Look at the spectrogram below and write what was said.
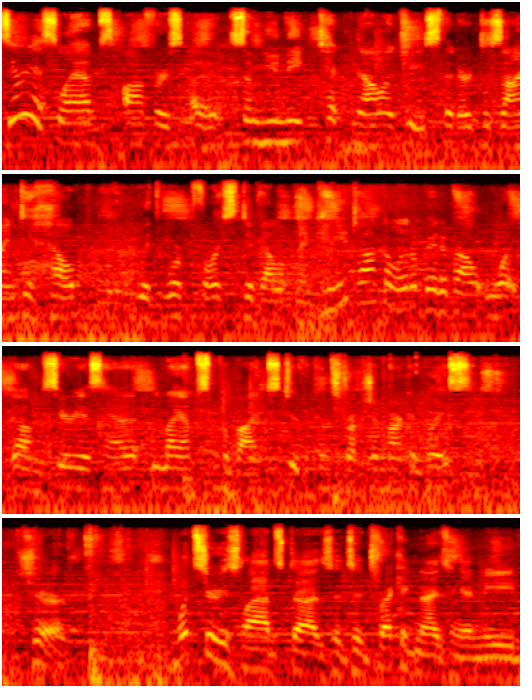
Serious Labs offers uh, some unique technologies that are designed to help with workforce development. Can you talk a little bit about what um, Serious Labs provides to the construction marketplace? Sure. What Serious Labs does is it's recognizing a need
